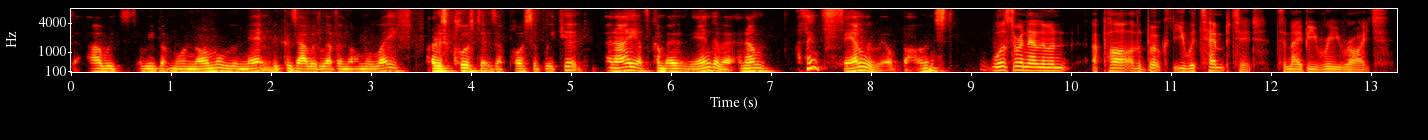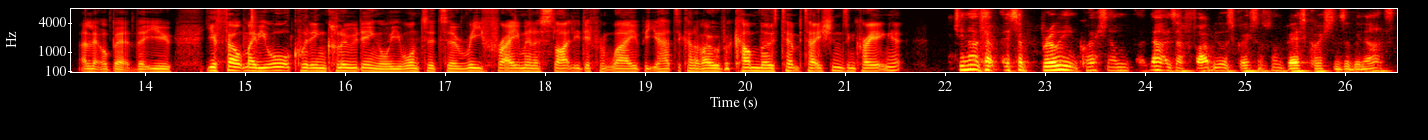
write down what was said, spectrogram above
that I was a wee bit more normal than them because I would live a normal life or as close to it as I possibly could. And I have come out at the end of it and I'm, I think, fairly well balanced. Was there an element, a part of the book that you were tempted to maybe rewrite? a little bit that you you felt maybe awkward including or you wanted to reframe in a slightly different way but you had to kind of overcome those temptations in creating it do you know it's a, it's a brilliant question that is a fabulous question it's one of the best questions i've been asked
